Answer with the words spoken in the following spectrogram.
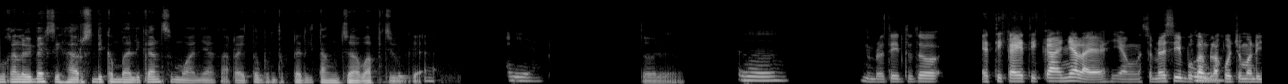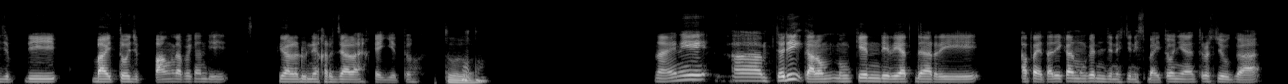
bukan lebih baik sih harus dikembalikan semuanya karena itu bentuk dari tanggung jawab juga Iya. betul Eee, Berarti itu tuh etika-etikanya lah ya, yang sebenarnya sih bukan Iya. berlaku cuma di Jep di baito Jepang, tapi kan di segala dunia kerja lah kayak gitu. betul. Nah ini, eee, jadi kalau mungkin dilihat dari, apa ya, tadi kan mungkin jenis-jenis baitonya, terus juga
